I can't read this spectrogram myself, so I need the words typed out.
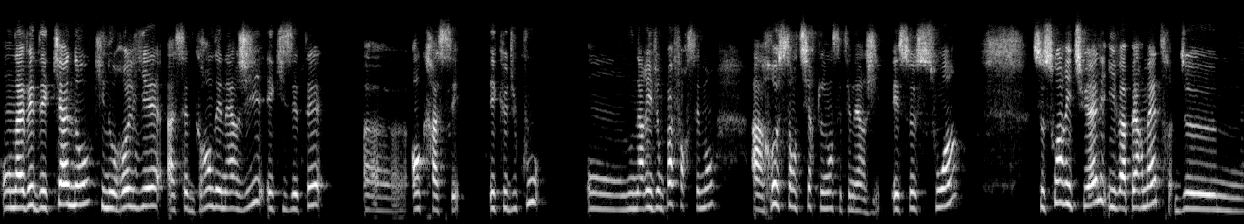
on avait des canaux qui nous reliaient à cette grande énergie et qu'ils étaient euh, encrassés. Et que du coup, nous n'arrivions pas forcément à ressentir pleinement cette énergie. Et ce soin, ce soin rituel, il va permettre de,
